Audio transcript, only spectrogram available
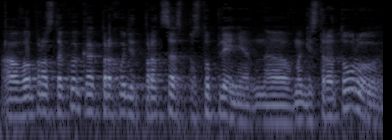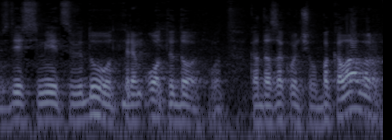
А вопрос такой, как проходит процесс поступления в магистратуру? Здесь имеется в виду вот прям от и до. Вот, когда закончил бакалавр,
